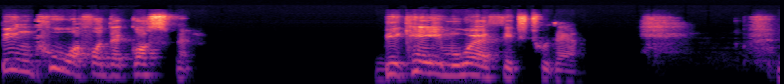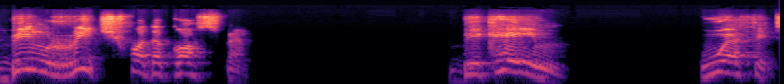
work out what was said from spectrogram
Being poor for the gospel became worth it to them. Being rich for the gospel became worth it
